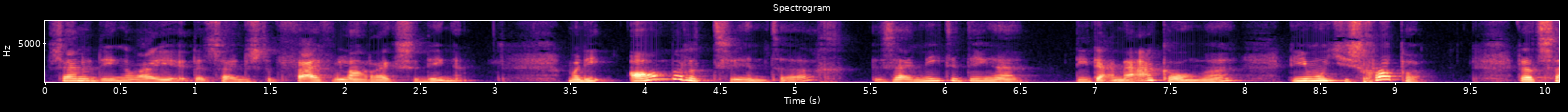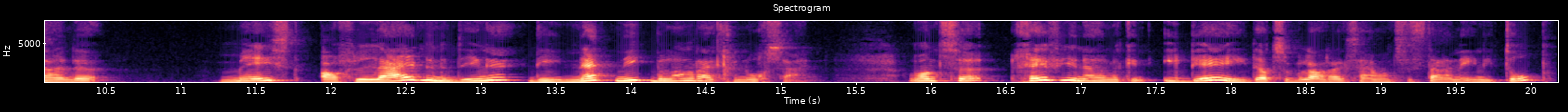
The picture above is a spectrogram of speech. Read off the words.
zijn er dingen waar je, dat zijn dus de vijf belangrijkste dingen. Maar die andere 20 zijn niet de dingen die daarna komen, die moet je schrappen. Dat zijn de meest afleidende dingen die net niet belangrijk genoeg zijn. Want ze geven je namelijk een idee dat ze belangrijk zijn, want ze staan in die top.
